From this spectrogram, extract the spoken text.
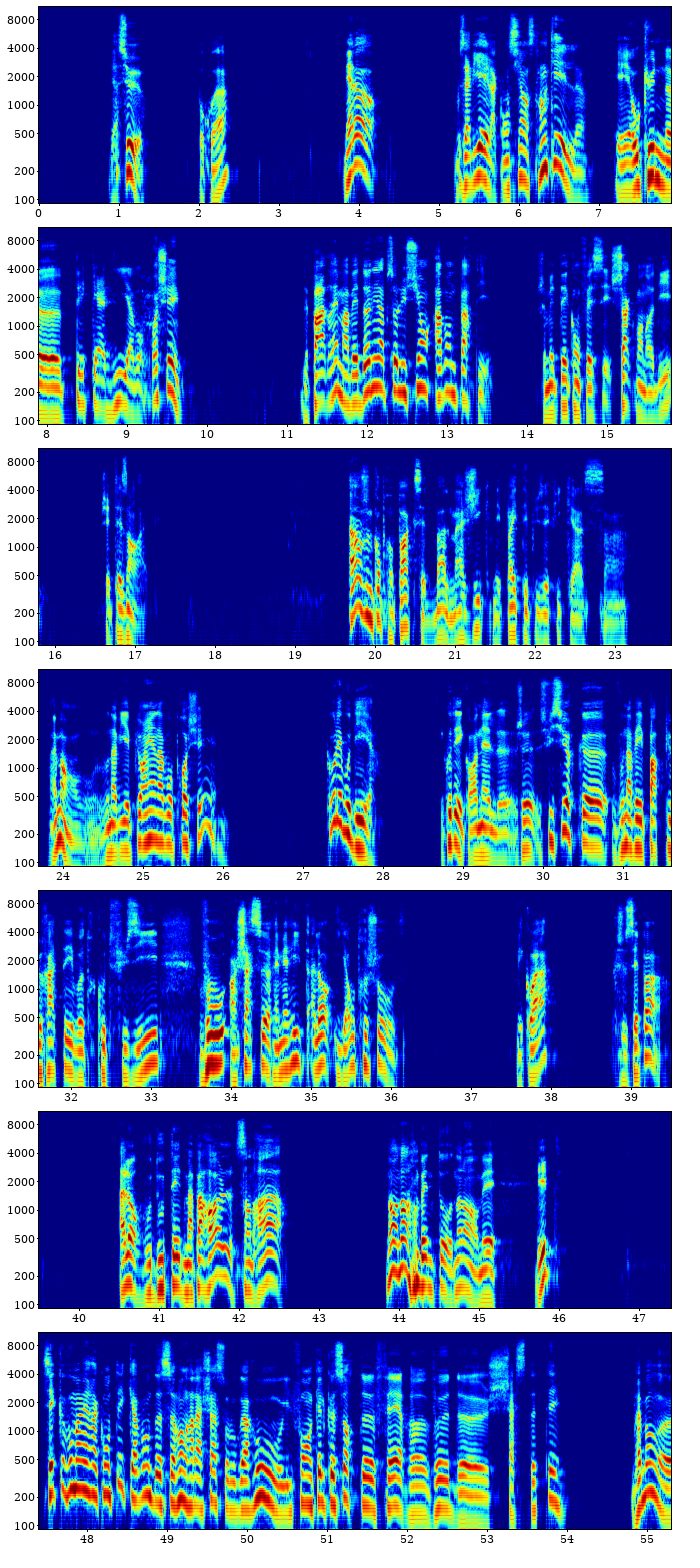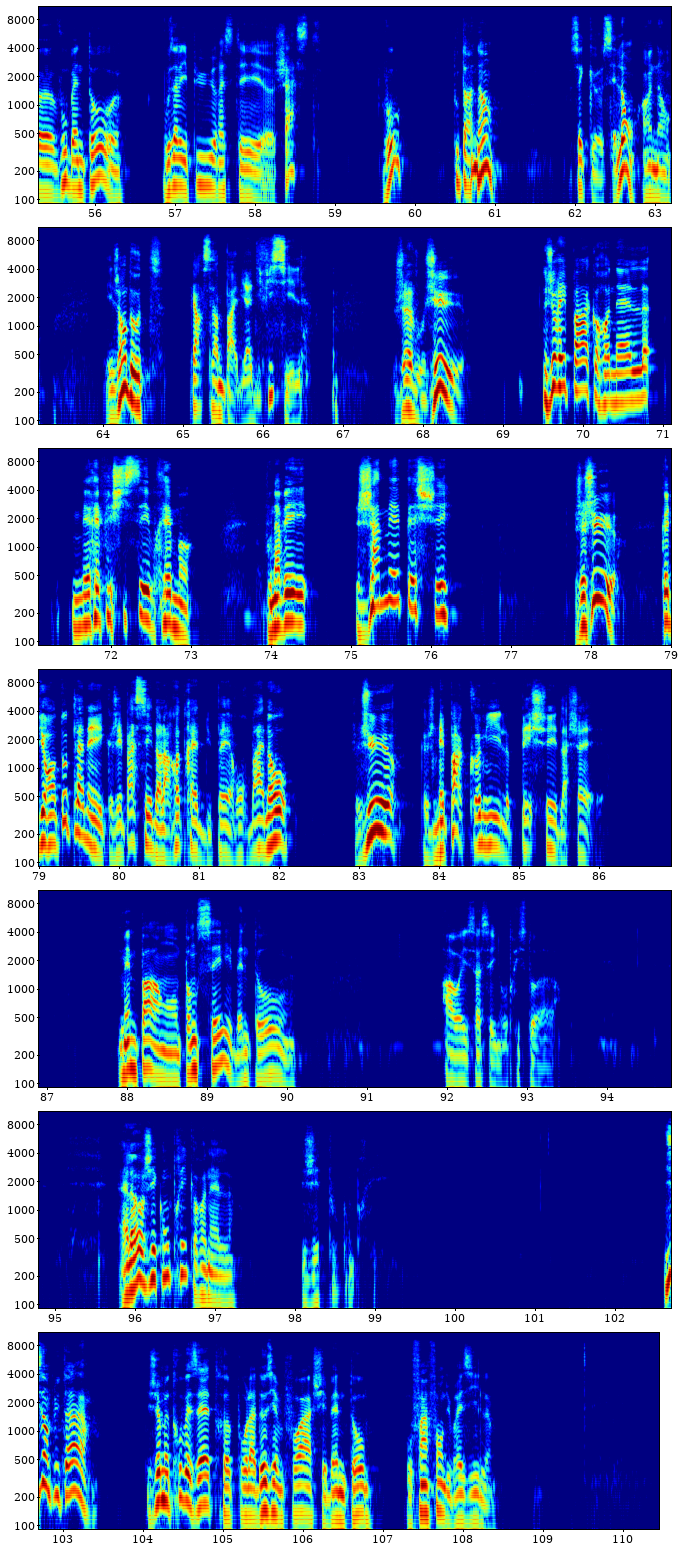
Bien sûr. Pourquoi? Mais alors, vous aviez la conscience tranquille et aucune euh, pécadille à vous reprocher. Le padre m'avait donné l'absolution avant de partir. Je m'étais confessé chaque vendredi, j'étais en règle. Alors je ne comprends pas que cette balle magique n'ait pas été plus efficace. Hein. Vraiment, vous, n'aviez plus rien à vous reprocher Que voulez-vous dire? Écoutez, colonel, je suis sûr que vous n'avez pas pu rater votre coup de fusil, vous, un chasseur émérite, alors il y a autre chose. Mais quoi? Je ne sais pas. Alors vous doutez de ma parole, Sandra? Non, non, non, Bento, non, non, mais dites. C'est que vous m'avez raconté qu'avant de se rendre à la chasse au loup-garou, il faut en quelque sorte faire euh, vœu de chasteté. Vraiment, euh, vous, Bento, euh, vous avez pu rester chaste? Vous? Tout un an? C'est que c'est long, un an. Et j'en doute, car ça me paraît bien difficile. Je vous jure. Jurez pas, colonel, mais réfléchissez vraiment. Vous n'avez jamais péché. Je jure que durant toute l'année que j'ai passée dans la retraite du père Urbano, je jure que je n'ai pas commis le péché de la chair. Même pas en pensée, Bento. Ah oui, ça c'est une autre histoire. Alors j'ai compris, colonel. J'ai tout compris. Dix ans plus tard, je me trouvais être pour la deuxième fois chez Bento, au fin fond du Brésil.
